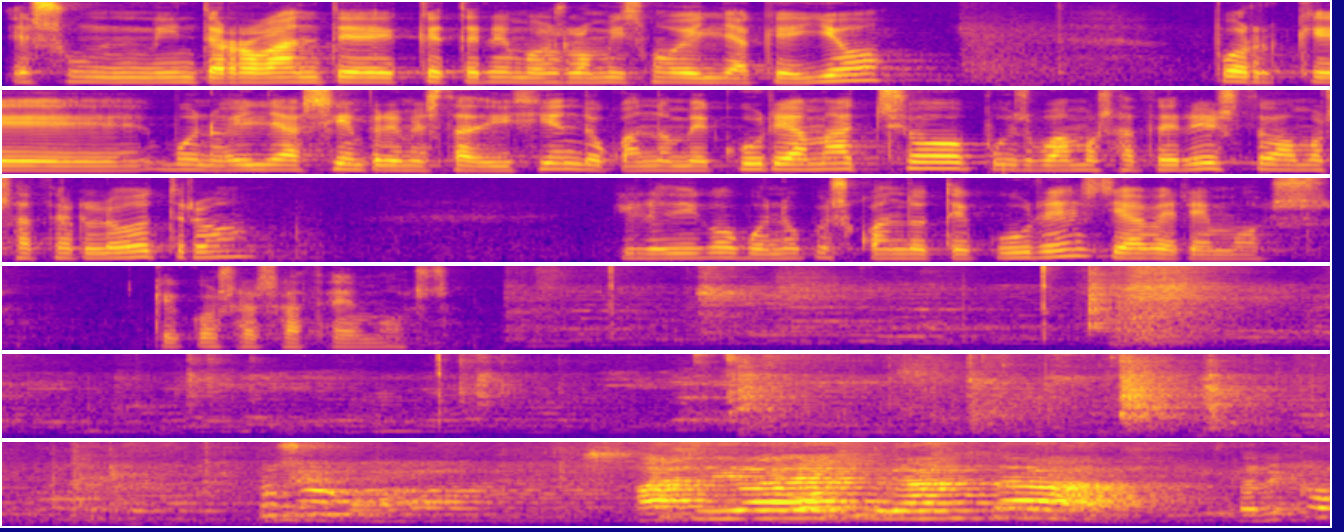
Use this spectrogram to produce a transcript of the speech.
Es un interrogante que tenemos lo mismo ella que yo, porque bueno, ella siempre me está diciendo, cuando me cure a macho, pues vamos a hacer esto, vamos a hacer lo otro. Y le digo, bueno, pues cuando te cures ya veremos qué cosas hacemos. Así va la esperanza. ¿Está rico?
